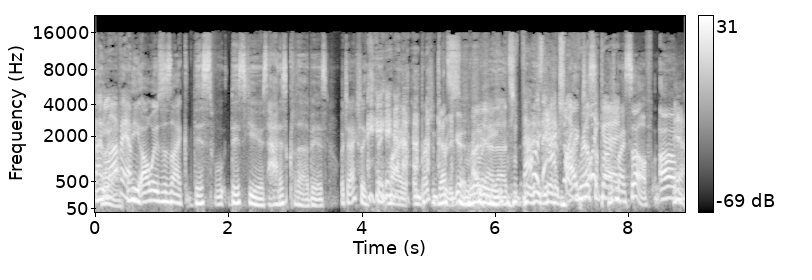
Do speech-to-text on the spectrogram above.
Yeah, I he- love him. And he always was like, "This this year's hottest club is," which I actually think my impression's That's pretty good. really- yeah, that's pretty that was good. actually I really just surprised good. myself. Um, Yeah.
